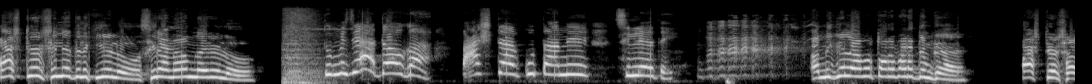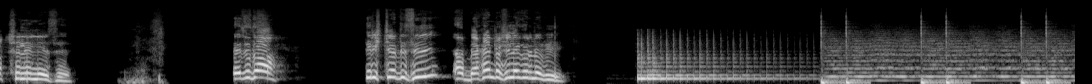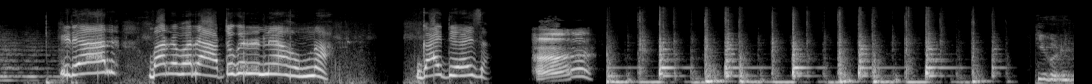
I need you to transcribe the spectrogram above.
পাঁচটার সিলাই দিলে কি হলো? সিরা নাম নাই রইল? তুমি যে দাও গা কুতা আমি সিলাই দেই। আমি গেলে আবার তোরা বাড়াতাম কে? শার্ট সিলাই নিয়েছে। এই যে দা তিরিশ দিছি আর ব্যাখ্যানটা সেলাই করে নেবি। ইরার বারে বারে হাত করে নেওয়া না। গাই দিয়ে হ্যাঁ? কি করে?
